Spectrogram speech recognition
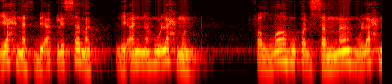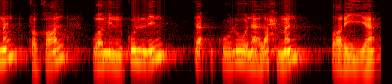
يحنث بأكل السمك لأنه لحم. فالله قد سماه لحما فقال ومن كل تأكلون لحما طريا.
